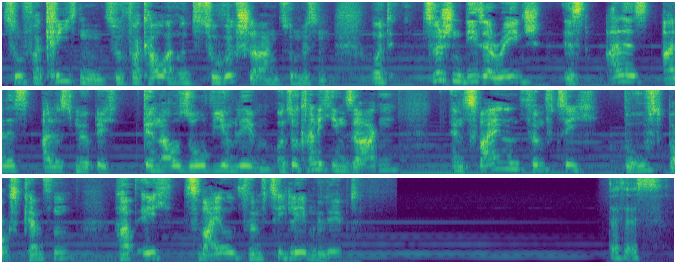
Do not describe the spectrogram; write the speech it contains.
zu verkriechen, zu verkauern und zurückschlagen zu müssen. Und zwischen dieser Range ist alles, alles, alles möglich. Genau so wie im Leben. Und so kann ich Ihnen sagen, in 52 Berufsboxkämpfen habe ich 52 Leben gelebt. Das ist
